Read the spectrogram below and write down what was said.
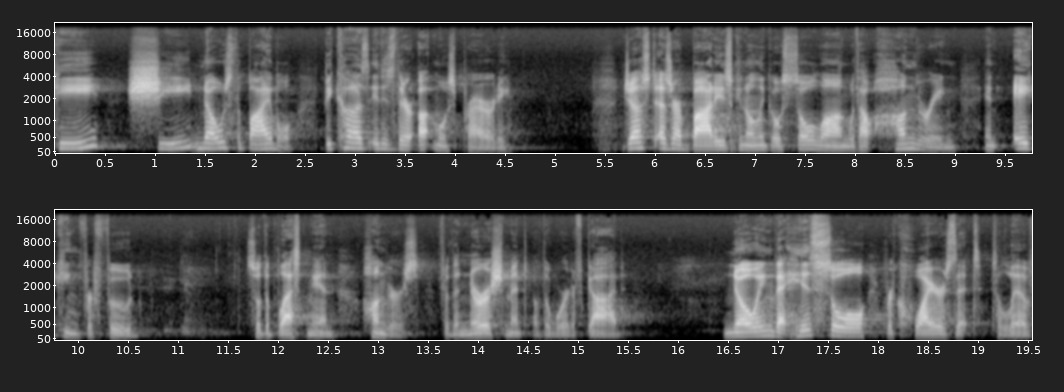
He, she knows the Bible because it is their utmost priority. Just as our bodies can only go so long without hungering and aching for food, so the blessed man hungers for the nourishment of the Word of God, knowing that his soul requires it to live.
